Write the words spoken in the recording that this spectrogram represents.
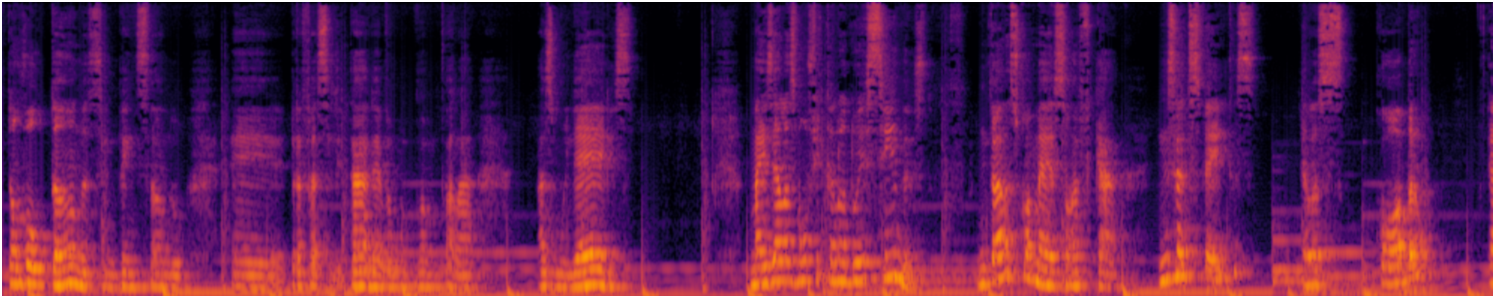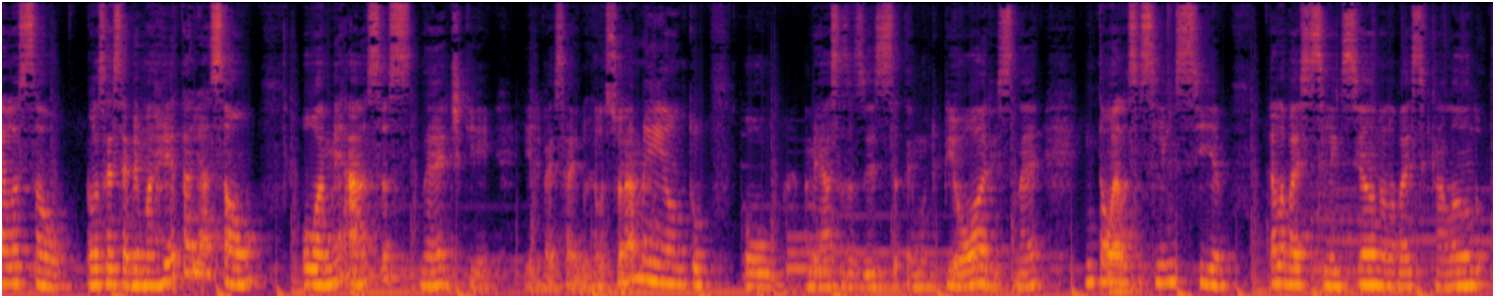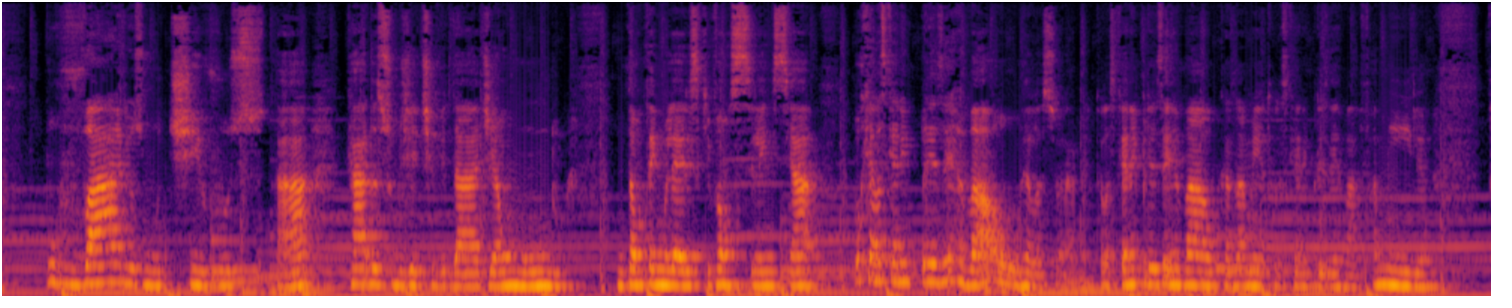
Então, voltando assim, pensando é, para facilitar, né? Vamos, vamos falar as mulheres, mas elas vão ficando adoecidas. Então, elas começam a ficar insatisfeitas, elas cobram, elas são, elas recebem uma retaliação ou ameaças, né, de que ele vai sair do relacionamento, ou ameaças às vezes até muito piores, né? Então ela se silencia, ela vai se silenciando, ela vai se calando por vários motivos, tá? Cada subjetividade é um mundo. Então tem mulheres que vão se silenciar porque elas querem preservar o relacionamento, elas querem preservar o casamento, elas querem preservar a família.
